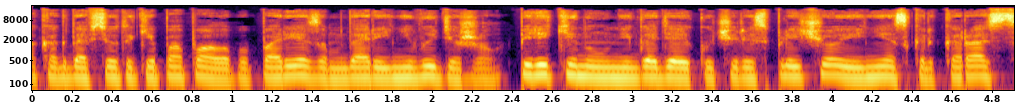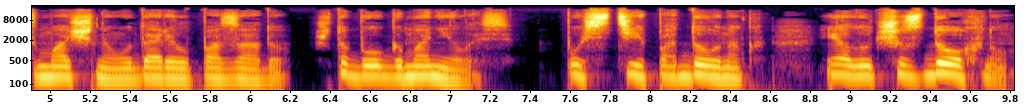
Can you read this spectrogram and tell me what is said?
А когда все таки попала по порезам, Дарий не выдержал, перекинул негодяйку через плечо и несколько раз смачно ударил по заду, чтобы угомонилась. «Пусти, подонок, я лучше сдохну».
